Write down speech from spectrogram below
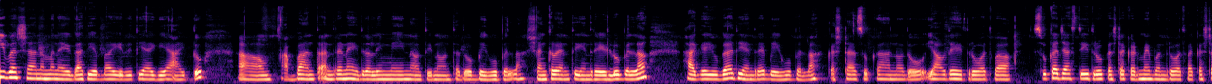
ಈ ವರ್ಷ ನಮ್ಮನೆ ಯುಗಾದಿ ಹಬ್ಬ ಈ ರೀತಿಯಾಗಿ ಆಯಿತು. ಹಬ್ಬ ಅಂತ ಅಂದ್ರೇ ಇದರಲ್ಲಿ ಮೇನ್ ನಾವು ತಿನ್ನುವಂಥದ್ದು ಬೇವು ಬೆಲ್ಲ, ಸಂಕ್ರಾಂತಿ ಅಂದರೆ ಎಳ್ಳು ಬೆಲ್ಲ, ಹಾಗೆ ಯುಗಾದಿ ಅಂದರೆ ಬೇವು ಬೆಲ್ಲ. ಕಷ್ಟ, ಸುಖ ಅನ್ನೋದು ಯಾವುದೇ ಇದ್ದರೂ ಅಥವಾ ಸುಖ ಜಾಸ್ತಿ ಇದ್ದರೂ ಕಷ್ಟ ಕಡಿಮೆ ಬಂದರೂ ಅಥವಾ ಕಷ್ಟ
